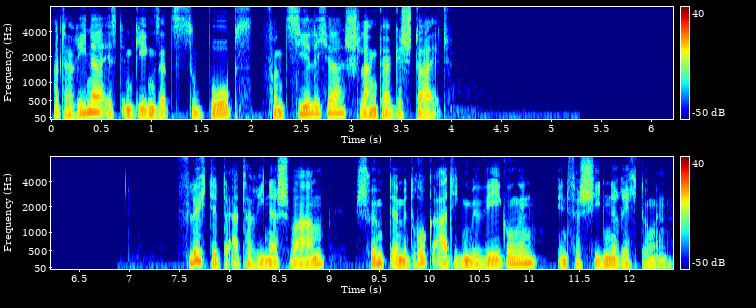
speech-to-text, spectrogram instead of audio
Atarina ist im Gegensatz zu Bobs von zierlicher, schlanker Gestalt. Flüchtet der Atarina-Schwarm, schwimmt er mit ruckartigen Bewegungen in verschiedene Richtungen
